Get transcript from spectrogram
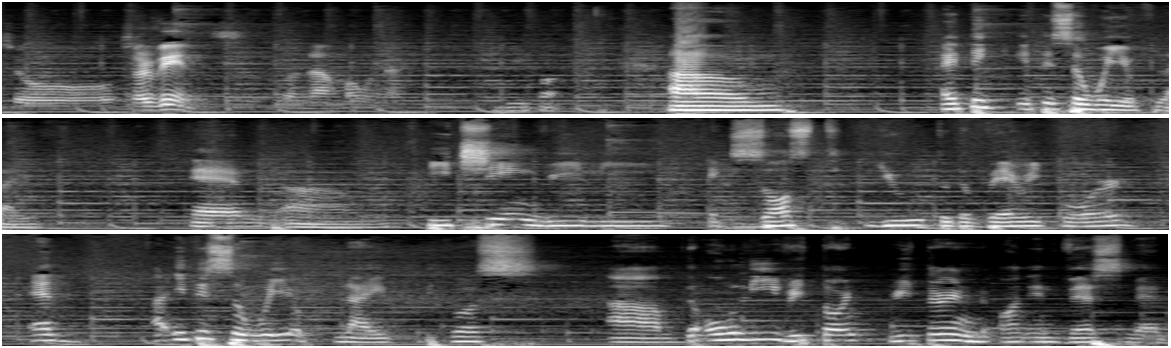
So, Sir Vince. Um, I think it is a way of life. And um, teaching really exhausts you to the very core. And uh, it is a way of life because um, the only return return on investment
